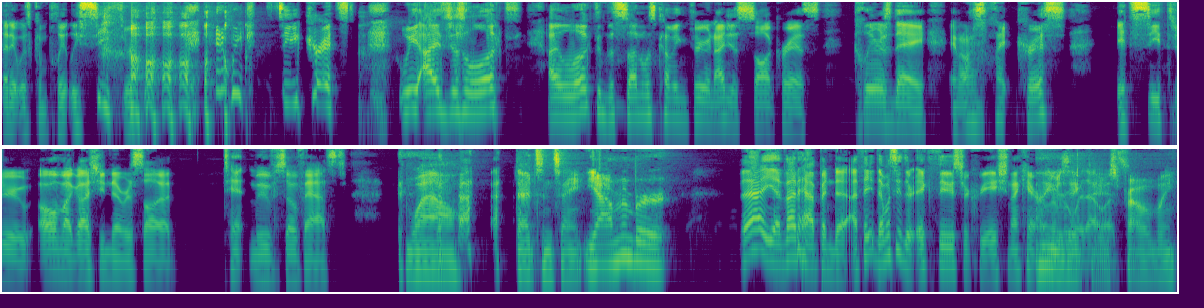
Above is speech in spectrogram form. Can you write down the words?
that it was completely see through and we could see Chris. We I just looked, I looked and the sun was coming through, and I just saw Chris clear as day. And I was like, Chris, it's see through. Oh my gosh, you never saw a tent move so fast. Wow, that's insane. Yeah, I remember. Yeah, yeah, that happened. To, I think that was either Ichthus or Creation. I can't I remember was where that was. probably.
